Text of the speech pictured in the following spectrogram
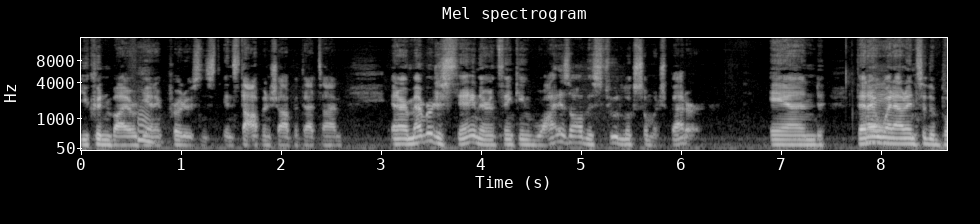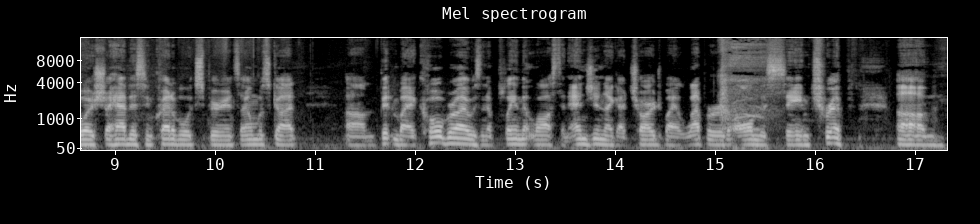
You couldn't buy organic huh. produce in, in Stop and Shop at that time. And I remember just standing there and thinking, why does all this food look so much better? And then right. I went out into the bush. I had this incredible experience. I almost got um, bitten by a cobra. I was in a plane that lost an engine. I got charged by a leopard all on the same trip. Um,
